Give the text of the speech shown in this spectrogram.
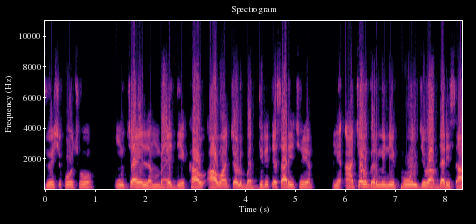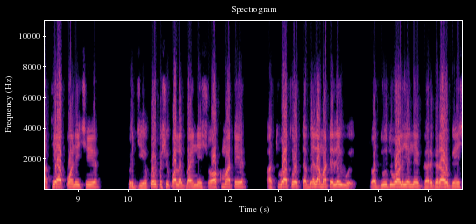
જોઈ શકો છો. ઊંચાઈ, લંબાઈ, દેખાવ, આ વાંચળ બધી રીતે સારી છે અને આંચળ ગરમીની ફૂલ જવાબદારી સાથે આપવાની છે. તો જે કોઈ પશુપાલક ભાઈને શોખ માટે અથવા તો તબેલા માટે લેવું હોય તો દૂધવાળી અને ઘરઘરાવ ભેંસ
